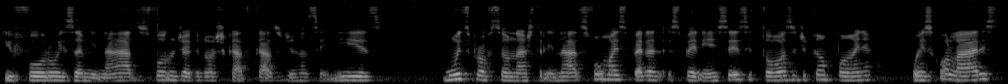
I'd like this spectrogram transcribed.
que foram examinados, foram diagnosticados casos de rancenias, muitos profissionais treinados, foi uma experiência exitosa de campanha com escolares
